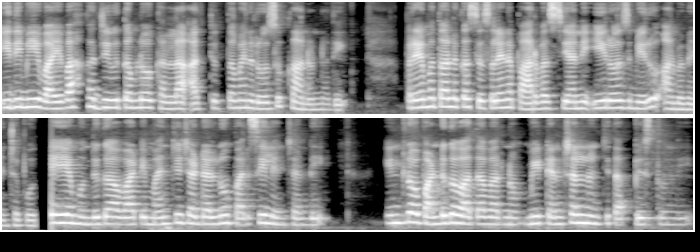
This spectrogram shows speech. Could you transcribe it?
ఇది మీ వైవాహిక జీవితంలో కల్లా అత్యుత్తమైన రోజు కానున్నది. ప్రేమ తాలూకా శిశులైన పార్వస్యాన్ని ఈ రోజు మీరు అనుభవించబోతున్నారు అయ్యే ముందుగా వాటి మంచి చెడ్డలను పరిశీలించండి. ఇంట్లో పండుగ వాతావరణం మీ టెన్షన్ నుంచి తప్పిస్తుంది.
